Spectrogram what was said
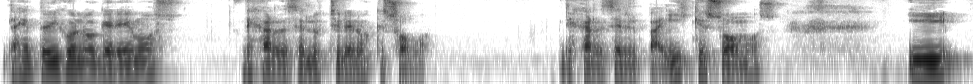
La gente dijo no queremos dejar de ser los chilenos que somos dejar de ser el país que somos. Y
